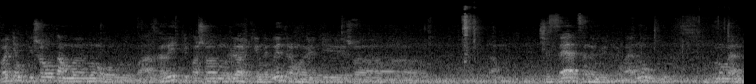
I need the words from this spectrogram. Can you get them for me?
Потім пішов там, ну, а згорить, типа, що ну, легкі не витримають, і що там, чи серце не витримає. Ну, момент.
